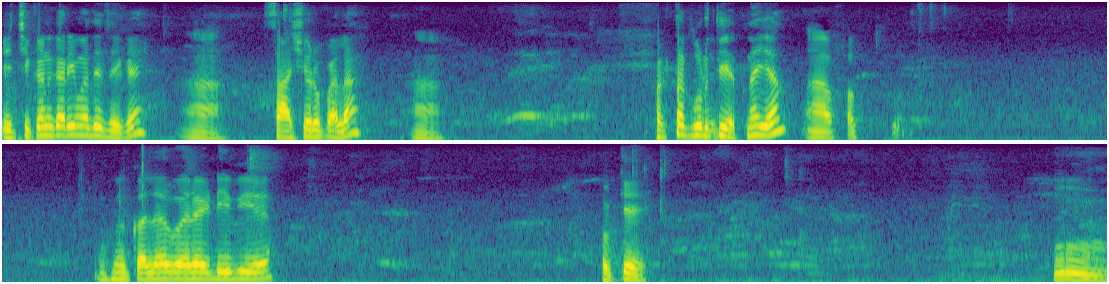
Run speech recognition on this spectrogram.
हे चिकनकरीमध्येच आहे काय? हाँ. सहाशे रुपयाला? हाँ. फक्त कुर्ती आहेत ना या? हाँ फक्त इसमें कलर वैरायटी भी है ओके. हम्म,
